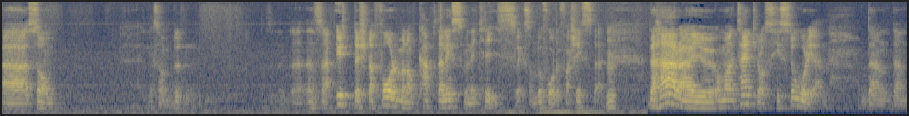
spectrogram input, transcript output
eh, som liksom, en sån här yttersta formen av kapitalismen i kris, liksom, då får du fascister. Mm. Det här är ju, om man tänker oss historien, den, den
